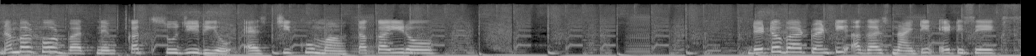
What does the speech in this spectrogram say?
Number 4 birth name Katsuji Ryo as Chikuma Takahiro. Date of birth 20 August 1986.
